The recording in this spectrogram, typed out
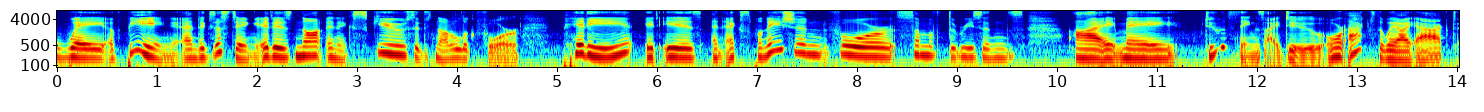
way of being and existing. It is not an excuse, it is not a look for pity, it is an explanation for some of the reasons I may do things I do or act the way I act.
